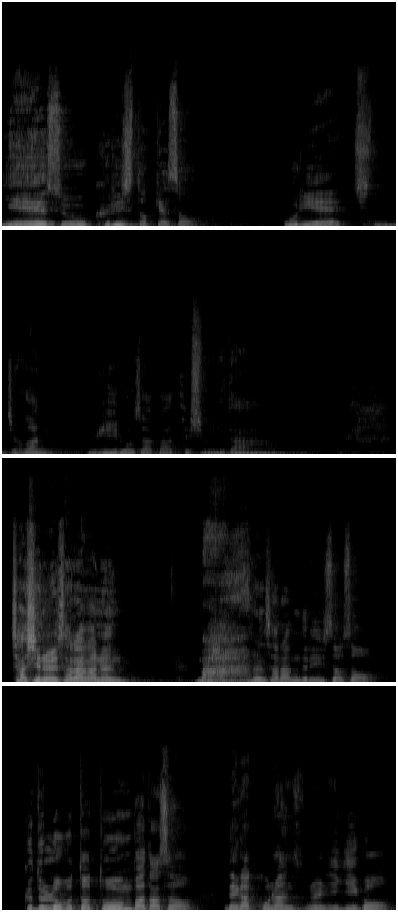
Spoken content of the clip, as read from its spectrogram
예수 그리스도께서 우리의 진정한 위로자가 되십니다. 자신을 사랑하는 많은 사람들이 있어서 그들로부터 도움받아서 내가 고난을 이기고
